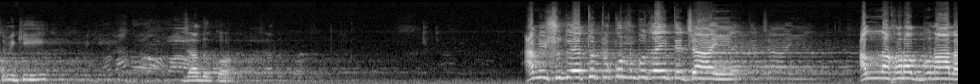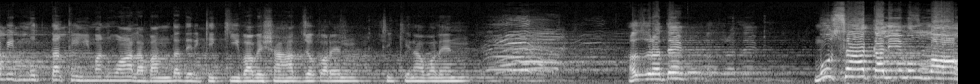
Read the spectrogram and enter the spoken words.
তুমি কি? জাদুকর। আমি শুধু এতটুকুন বুঝাইতে চাই, আল্লাহ রাব্বুল আলামিন মুত্তাকি ঈমানওয়ালা বান্দাদেরকে কীভাবে সাহায্য করেন? ঠিক কিনা বলেন? হযরতে মুসা কালিমুল্লাহ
